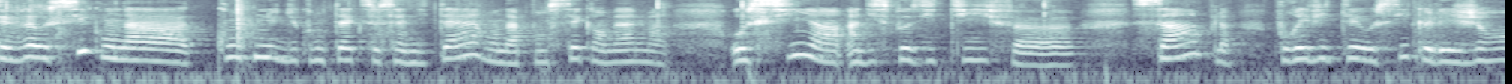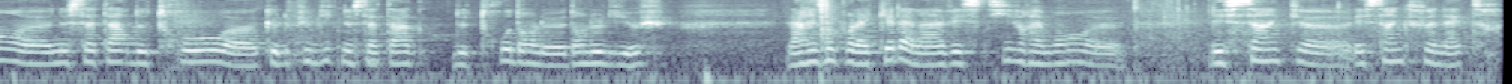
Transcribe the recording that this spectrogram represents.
C'est vrai aussi qu'on a, compte tenu du contexte sanitaire, on a pensé quand même aussi à un, dispositif euh, simple pour éviter aussi que les gens euh, ne s'attardent trop, euh, que le public ne s'attarde trop dans le, dans le lieu. La raison pour laquelle elle a investi vraiment les, cinq, les cinq fenêtres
